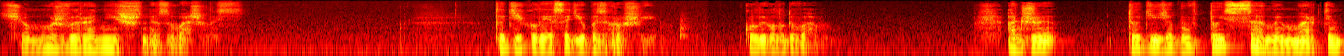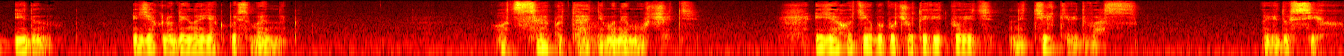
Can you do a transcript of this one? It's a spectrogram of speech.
чому ж ви раніше не зважились? Тоді, коли я сидів без грошей, коли голодував. Адже тоді я був той самий Мартін Іден, як людина, як письменник. Оце питання мене мучить. І я хотів би почути відповідь не тільки від вас, а від усіх.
